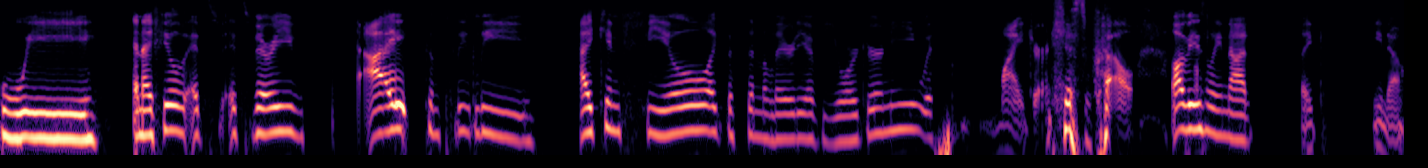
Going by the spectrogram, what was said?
we and I feel it's it's very I completely I can feel like the similarity of your journey with my journey as well. Obviously not like, you know,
